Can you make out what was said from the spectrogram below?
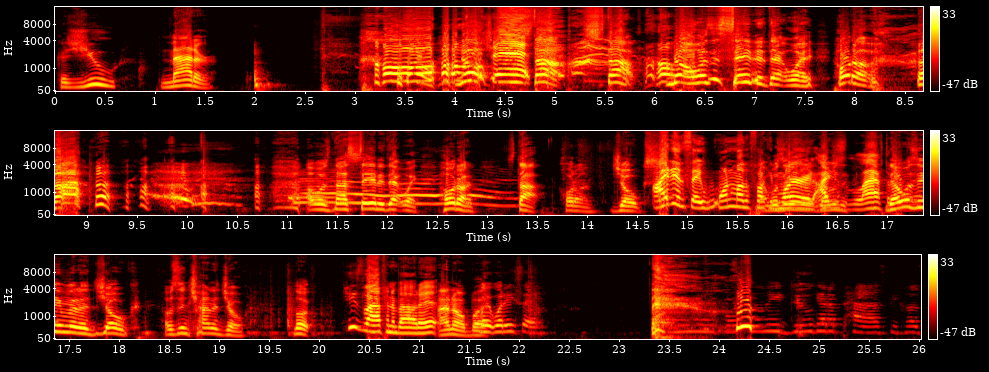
because you matter. oh, no, shit! stop, stop. Oh. No, I wasn't saying it that way. Hold up. I was not saying it that way. Hold on. Stop. Hold on. Jokes. I didn't say one motherfucking word. even- I just laughed. That wasn't it. even a joke. I wasn't trying to joke. Look, He's laughing about it. I know, but Wait, what did he say? Unfortunately, do get a pass because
